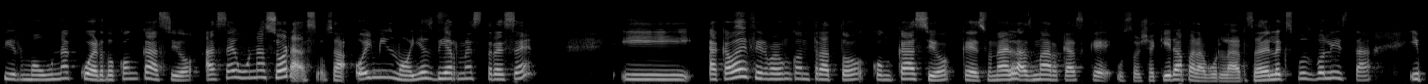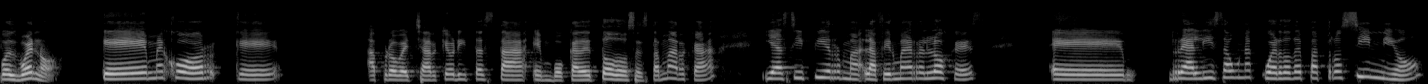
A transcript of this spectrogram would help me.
firmó un acuerdo con Casio hace unas horas, o sea, hoy mismo, hoy es viernes 13, y acaba de firmar un contrato con Casio, que es una de las marcas que usó Shakira para burlarse del exfutbolista, y pues bueno, qué mejor que aprovechar que ahorita está en boca de todos esta marca y así firma, la firma de relojes eh, realiza un acuerdo de patrocinio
